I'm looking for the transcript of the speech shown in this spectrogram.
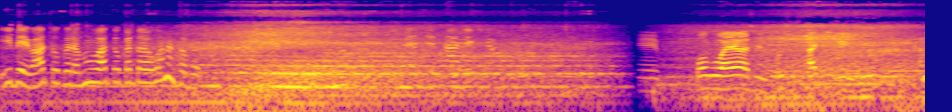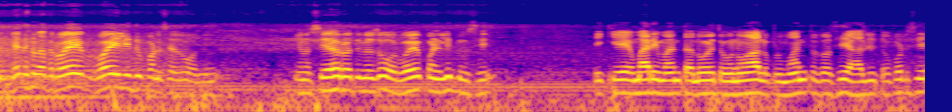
એ બે વાતો કરે, હું વાતો કરતા હોય ને ખબર? પગ વાયા છે થાકી ગઈ અને બે ત્રણ વાત રોય રોય લીધું પણ છે જોવો તમે. એનો શહેરો તમે જોવો રોય પણ લીધું છે. એ કે મારી માનતા ન હોય તો હું ન હાલું, પણ માનતા તો છે હાલવી તો પડશે.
